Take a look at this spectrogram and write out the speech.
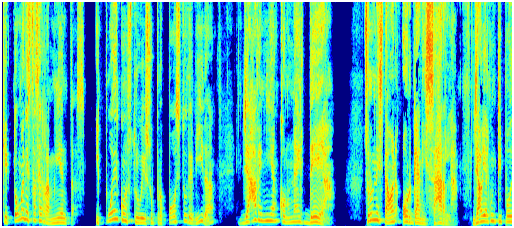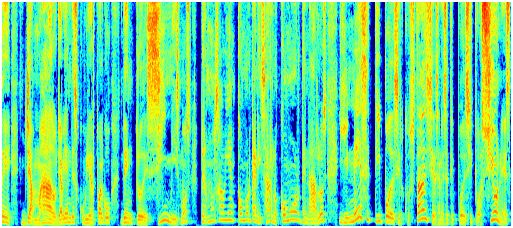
que toman estas herramientas y pueden construir su propósito de vida, ya venían con una idea. Solo necesitaban organizarla, ya había algún tipo de llamado, ya habían descubierto algo dentro de sí mismos, pero no sabían cómo organizarlo, cómo ordenarlos. Y en ese tipo de circunstancias, en ese tipo de situaciones,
